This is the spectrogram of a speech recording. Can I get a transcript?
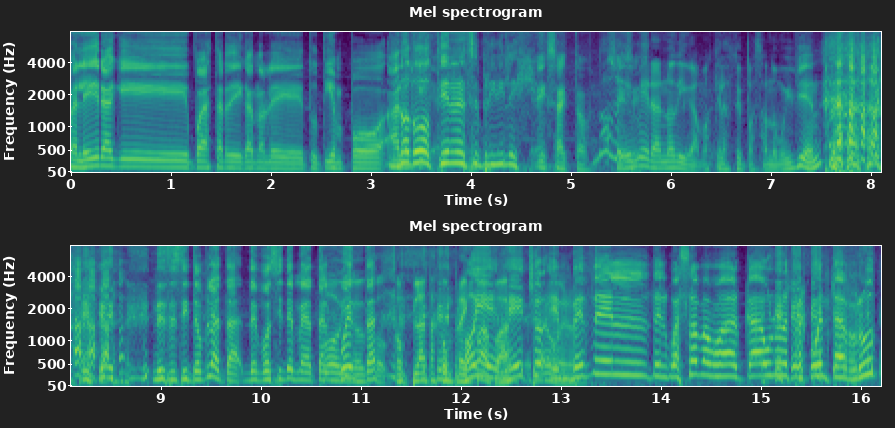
alegra que puedas estar dedicándole tu tiempo a No todos que- tienen ese privilegio. Exacto. No, sí, eh, sí. mira, no digamos que la estoy pasando muy bien. Necesito plata, deposíteme a tal Obvio, cuenta. Con, con platas compra Oye, papas. de hecho, pero en bueno. vez del, del WhatsApp vamos a dar cada uno nuestras cuentas root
